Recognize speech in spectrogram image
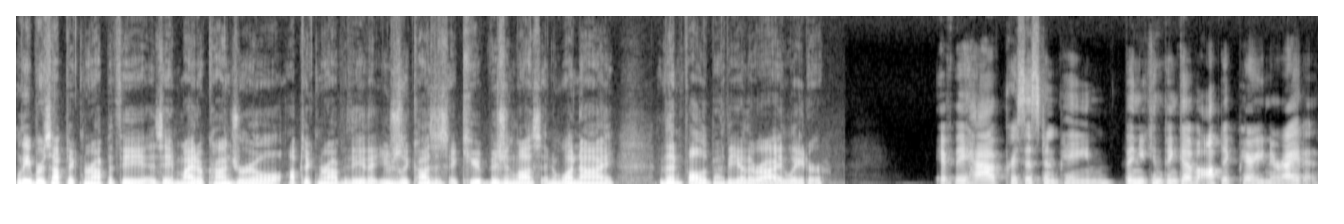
Leber's optic neuropathy is a mitochondrial optic neuropathy that usually causes acute vision loss in one eye, then followed by the other eye later. If they have persistent pain, then you can think of optic perineuritis.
